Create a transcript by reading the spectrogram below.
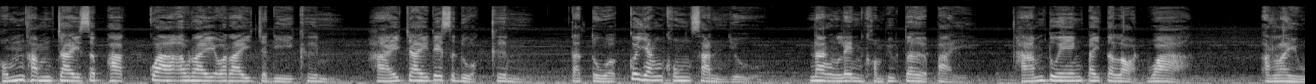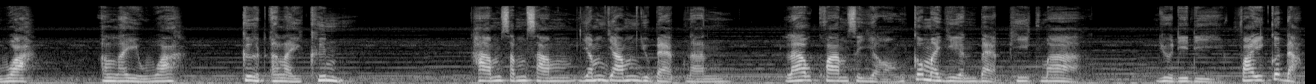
ผมทำใจสักพักกว่าอะไรอะไรจะดีขึ้น หายใจได้สะดวกขึ้น แต่ตัวก็ยังคงสั่นอยู่ นั่งเล่นคอมพิวเตอร์ไป ถามตัวเองไปตลอดว่า อะไรวะ อะไรวะ เกิดอะไรขึ้น ถามซ้ำๆย้ำๆอยู่แบบนั้น แล้วความสยองก็มาเยือนแบบพีคมาก อยู่ดีๆ ไฟก็ดับ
